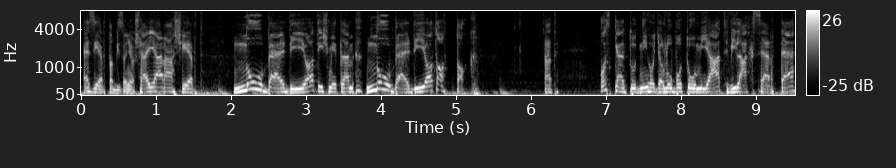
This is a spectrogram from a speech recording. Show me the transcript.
ezért a bizonyos eljárásért Nobel-díjat, ismétlem, Nobel-díjat adtak. Tehát azt kell tudni, hogy a lobotómiát világszerte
